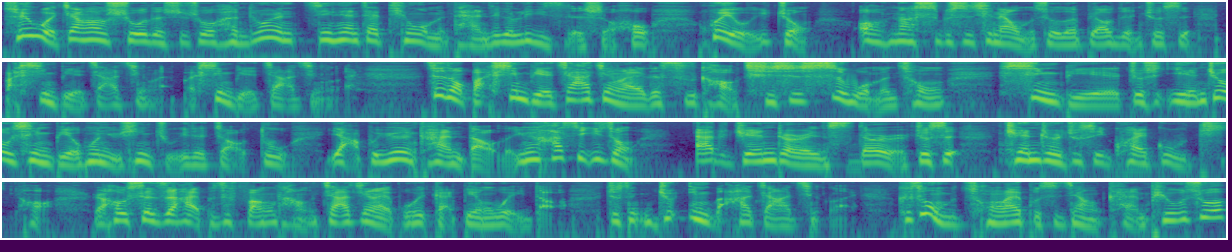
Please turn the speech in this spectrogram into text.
所以我将要说的是说，很多人今天在听我们谈这个例子的时候，会有一种哦，那是不是现在我们所有的标准就是把性别加进来，把性别加进来？这种把性别加进来的思考，其实是我们从性别就是研究性别或女性主义的角度，亚不愿看到的，因为它是一种 add gender and stir，就是 gender 就是一块固体哈，然后甚至还不是方糖，加进来不会改变味道，就是你就硬把它加进来。可是我们从来不是这样看，比如说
